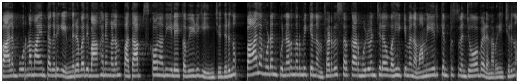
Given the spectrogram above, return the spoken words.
പാലം പൂർണമായും തകരുകയും നിരവധി വാഹനങ്ങളും പതാപ്സ്കോ നദിയിലേക്ക് വീഴുകയും ചെയ്തിരുന്നു. പാലം ഉടൻ പുനർനിർമ്മിക്കുന്നും ഫെഡറൽ സർക്കാർ മുഴുവൻ ചെലവ് വഹിക്കുമെന്നും അമേരിക്കൻ പ്രസിഡന്റ് ജോ ബൈഡൻ അറിയിച്ചിരുന്നു.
